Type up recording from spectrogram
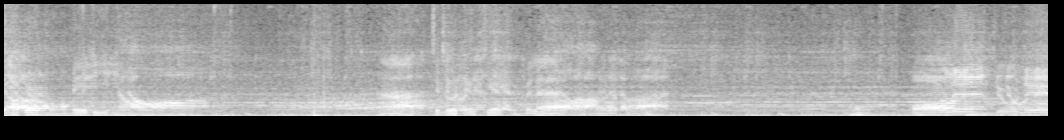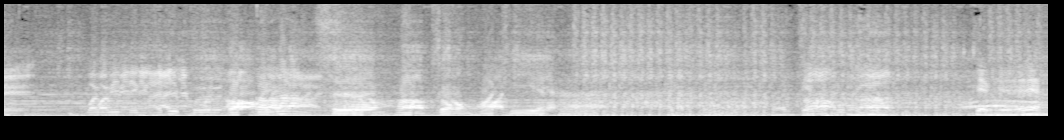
ที่เอาลงมองได้ดีเนาะอ่าจะโดนเกียดขึ้นไปแล้วเอาไม่ระบาดบอลเล่นอยู่นี่ไม่มีสิ่งไหนที่ปืนบอกทำไม่กำลังได้เสริมความทรงหอทีนะครับว่าเจ็บอ้าวผู้การเจ็บอยู่นะเนี่ย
